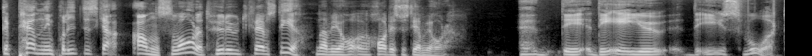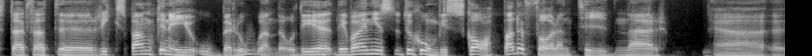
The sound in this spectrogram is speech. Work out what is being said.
det penningpolitiska ansvaret, hur utkrävs det när vi har det system vi har? Eh, det, det, är ju, det är ju svårt därför att eh, Riksbanken är ju oberoende och det, det var en institution vi skapade för en tid när eh, eh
